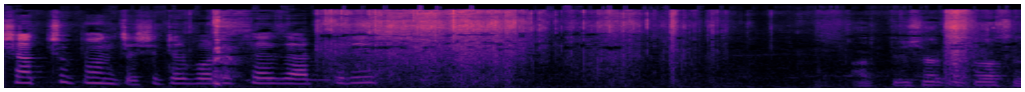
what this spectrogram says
সাতশো পঞ্চাশ এটার বডি সাইজ আটত্রিশ। আটত্রিশ আর কত আছে?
